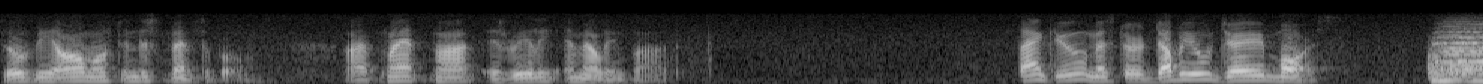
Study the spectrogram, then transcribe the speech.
so to be almost indispensable. Our plant pot is really a melting pot. Thank you, Mr. W.J. Morse.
